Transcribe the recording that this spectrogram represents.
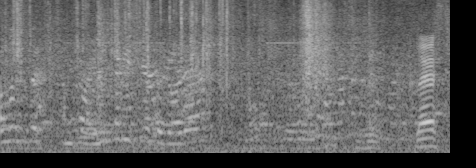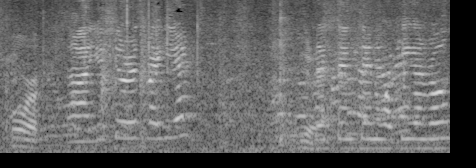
Elizabeth, I'm sorry, who's gonna here for DoorDash? Last four. Uh, you sure it's right here? The Yeah. 1010 Waukegan Road?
